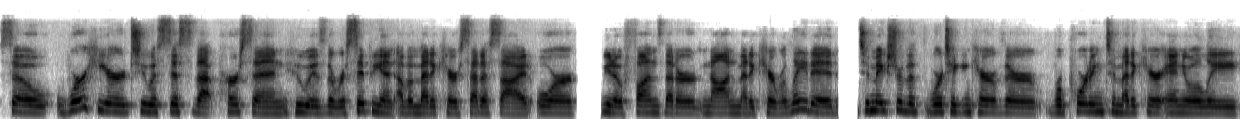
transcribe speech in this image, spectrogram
So we're here to assist that person who is the recipient of a medicare set aside or you know funds that are non-medicare related to make sure that we're taking care of their reporting to medicare annually.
